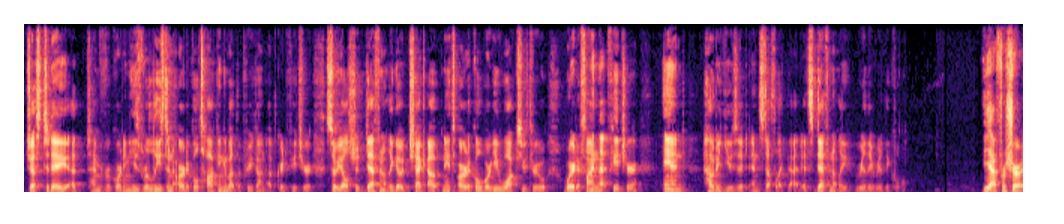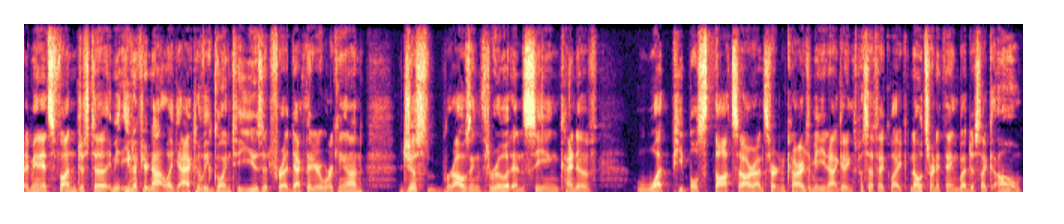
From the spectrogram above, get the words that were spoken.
just today at the time of recording, he's released an article talking about the Precon upgrade feature. So y'all should definitely go check out Nate's article where he walks you through where to find that feature and how to use it and stuff like that. It's definitely really, really cool. Yeah, for sure. I mean, it's fun just to. I mean, even if you're not like actively going to use it for a deck that you're working on, just browsing through it and seeing kind of what people's thoughts are on certain cards. I mean, you're not getting specific like notes or anything, but just like, oh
